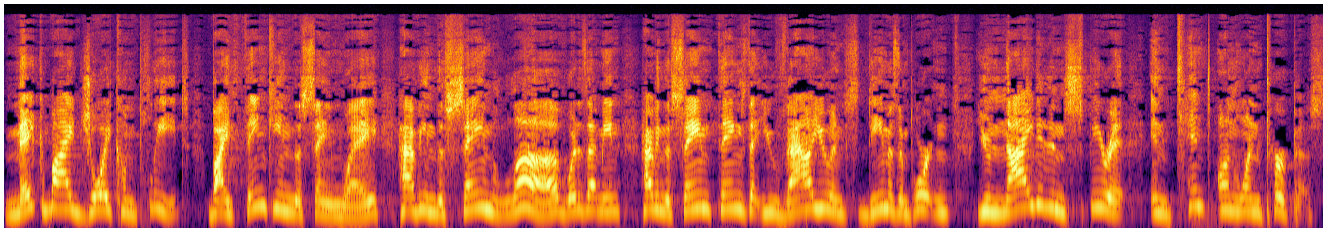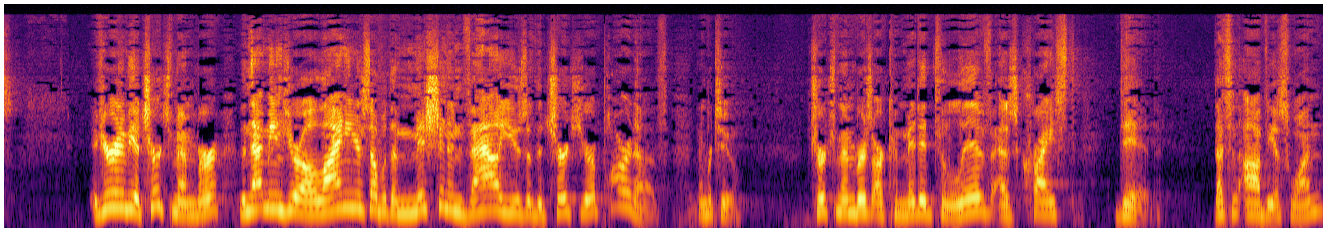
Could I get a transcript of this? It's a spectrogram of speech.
make my joy complete by thinking the same way, having the same love. What does that mean? Having the same things that you value and deem as important, united in spirit, intent on one purpose. If you're going to be a church member, then that means you're aligning yourself with the mission and values of the church you're a part of. Number two, church members are committed to live as Christ did. That's an obvious one,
